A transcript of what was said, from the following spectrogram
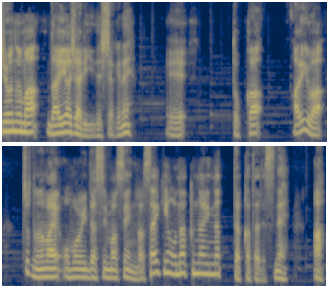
塩沼大アジャリーでしたっけね。えー、とか、あるいは、ちょっと名前思い出せませんが、最近お亡くなりになった方ですね。あ、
